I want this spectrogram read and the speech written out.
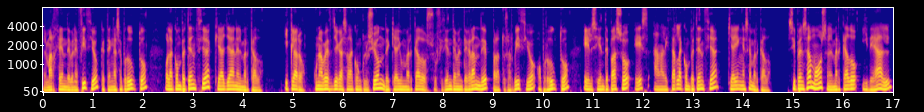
el margen de beneficio que tenga ese producto o la competencia que haya en el mercado. Y claro, una vez llegas a la conclusión de que hay un mercado suficientemente grande para tu servicio o producto, el siguiente paso es analizar la competencia que hay en ese mercado. Si pensamos en el mercado ideal,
